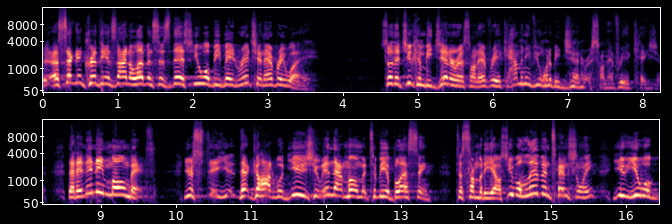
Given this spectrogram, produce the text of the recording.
Uh, 2 Corinthians 9:11 says this, you will be made rich in every way so that you can be generous on every how many of you want to be generous on every occasion? That at any moment you're st- that god would use you in that moment to be a blessing to somebody else. You will live intentionally. You, you, will,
